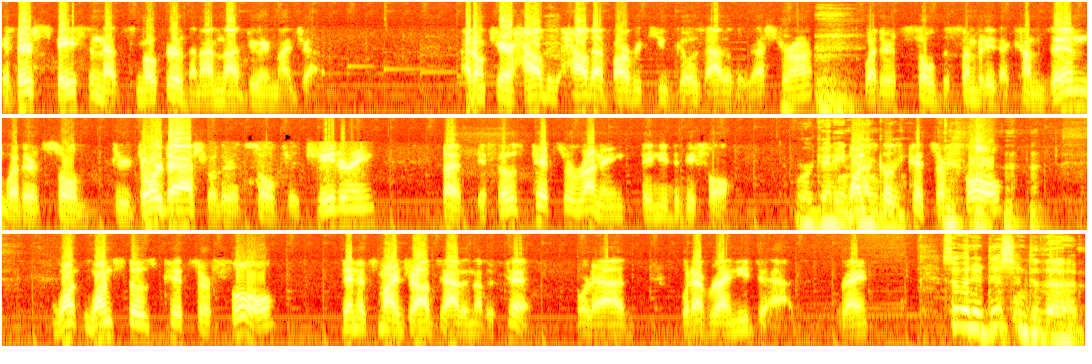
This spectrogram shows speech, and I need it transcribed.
If there's space in that smoker, then I'm not doing my job. I don't care how the, how that barbecue goes out of the restaurant, whether it's sold to somebody that comes in, whether it's sold through DoorDash, whether it's sold through catering. But if those pits are running, they need to be full. We're getting once hungry. those pits are full, once, those pits are full, then it's my job to add another pit or to add whatever I need to add. Right. So, in addition to the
